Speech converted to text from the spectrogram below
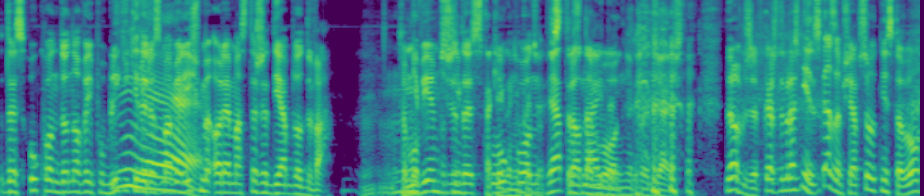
y, to jest ukłon do nowej publiki, kiedy Nie. rozmawialiśmy o remasterze Diablo 2. To Nie, mówiłem ci, że nie- to jest takiego nie ukłon powiedziałem. w Ja to stronę nie powiedziałeś. Dobrze, w każdym razie nie, zgadzam się absolutnie z tobą.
